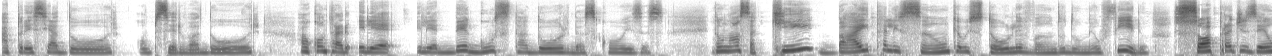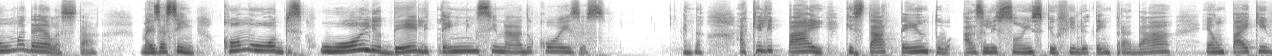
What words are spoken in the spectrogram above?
apreciador, observador. Ao contrário, ele é ele é degustador das coisas. Então, nossa, que baita lição que eu estou levando do meu filho. Só para dizer uma delas, tá? Mas assim, como o, o olho dele tem me ensinado coisas. Então, aquele pai que está atento às lições que o filho tem para dar é um pai que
